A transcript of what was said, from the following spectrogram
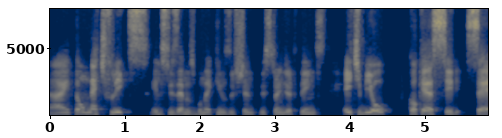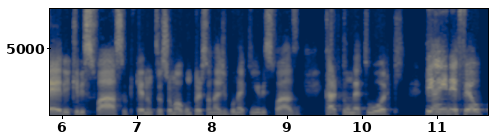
Né? Então, Netflix, eles fizeram os bonequinhos do Stranger Things. HBO, qualquer série, série que eles façam, que querem transformar algum personagem em bonequinho, eles fazem. Cartoon Network. Tem a NFL,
